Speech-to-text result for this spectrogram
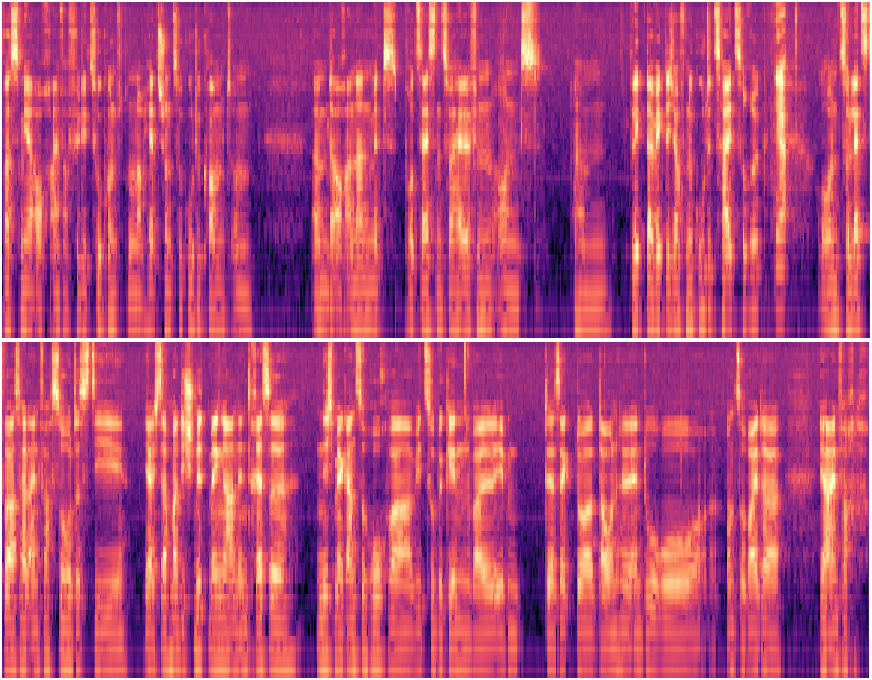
was mir auch einfach für die Zukunft und auch jetzt schon zugute kommt, um ähm, da auch anderen mit Prozessen zu helfen und ähm, blickt da wirklich auf eine gute Zeit zurück. Ja. Und zuletzt war es halt einfach so, dass die, ja, ich sag mal, die Schnittmenge an Interesse nicht mehr ganz so hoch war wie zu Beginn, weil eben der Sektor Downhill, Enduro und so weiter ja einfach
